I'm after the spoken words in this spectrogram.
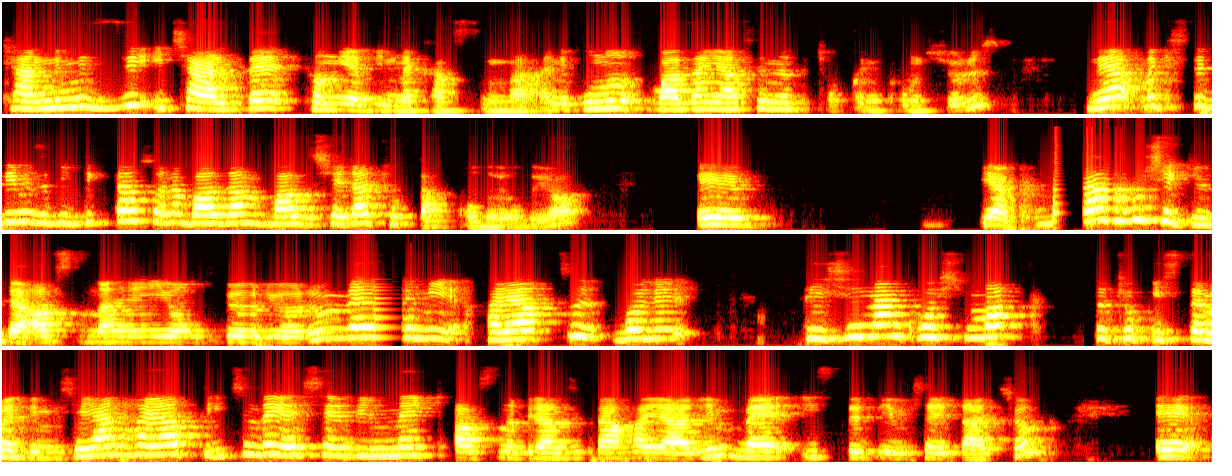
kendimizi içeride tanıyabilmek aslında. Hani bunu bazen Yasemin'le de çok hani konuşuyoruz. Ne yapmak istediğimizi bildikten sonra bazen bazı şeyler çok daha kolay oluyor. Ee, ya ben bu şekilde aslında hani yol görüyorum ve hani hayatı böyle peşinden koşmak da çok istemediğim bir şey. Yani hayatı içinde yaşayabilmek aslında birazcık daha hayalim ve istediğim şey daha çok. E,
